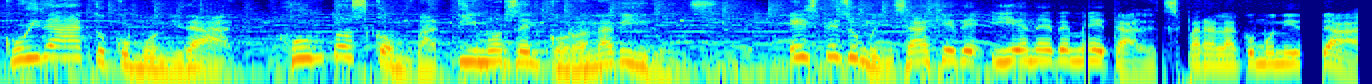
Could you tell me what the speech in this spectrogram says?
Cuida a tu comunidad, juntos combatimos el coronavirus. Este es un mensaje de INB Metals para la comunidad.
